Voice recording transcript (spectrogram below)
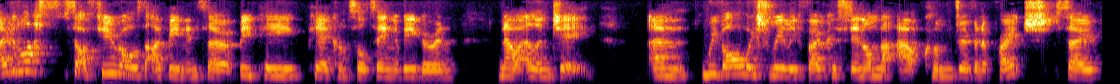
over the last sort of few roles that I've been in, so at BP, PA Consulting, Aviva, and now at L&G, um, we've always really focused in on that outcome-driven approach. So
